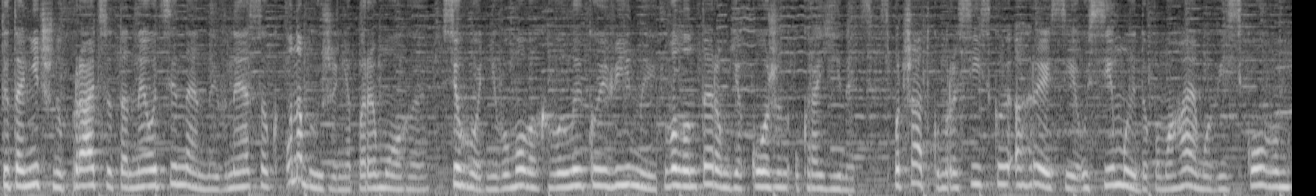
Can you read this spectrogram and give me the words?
титанічну працю та неоціненний внесок у наближення перемоги. Сьогодні в умовах великої війни волонтером є кожен українець. Початком російської агресії усі ми допомагаємо військовим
